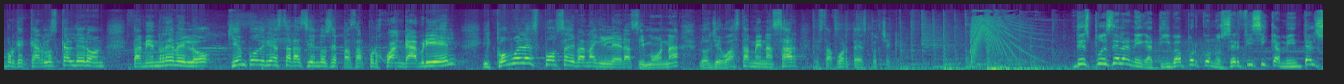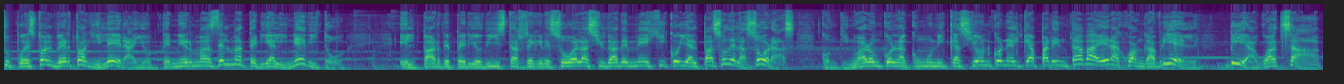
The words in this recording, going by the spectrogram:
porque Carlos Calderón también reveló quién podría estar haciéndose pasar por Juan Gabriel y cómo la esposa de Iván Aguilera, Simona, los llegó hasta amenazar. Está fuerte esto, chequen. Después de la negativa por conocer físicamente al supuesto Alberto Aguilera y obtener más del material inédito, el par de periodistas regresó a la Ciudad de México y al paso de las horas continuaron con la comunicación con el que aparentaba era Juan Gabriel vía WhatsApp.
